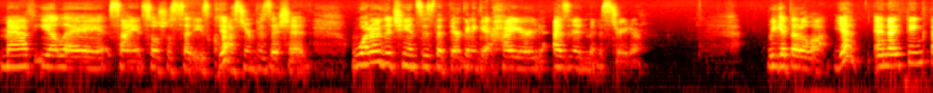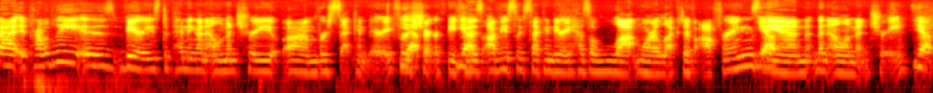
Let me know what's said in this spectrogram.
math ela science social studies classroom position what are the chances that they're going to get hired as an administrator we get that a lot Yeah, and I think that it probably is varies depending on elementary um, versus secondary for Yep. sure, because obviously secondary has a lot more elective offerings Yep. than than elementary. yeah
